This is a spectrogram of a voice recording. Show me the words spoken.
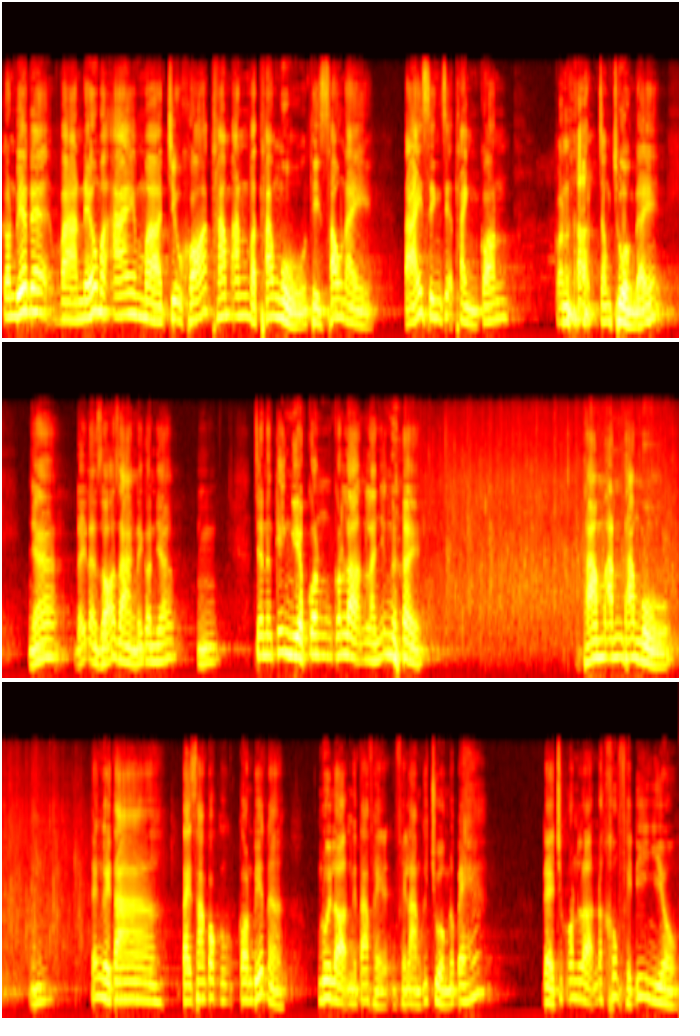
con biết đấy và nếu mà ai mà chịu khó tham ăn và tham ngủ thì sau này tái sinh sẽ thành con con lợn trong chuồng đấy nhá, đấy là rõ ràng đấy con nhé ừ. cho nên cái nghiệp con con lợn là những người tham ăn, tham ngủ. Ừ. thế người ta, tại sao con con biết là nuôi lợn người ta phải phải làm cái chuồng nó bé, để cho con lợn nó không phải đi nhiều.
